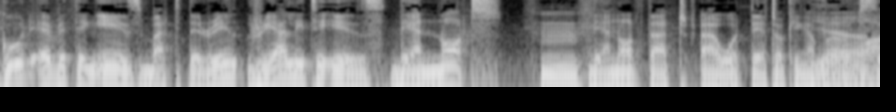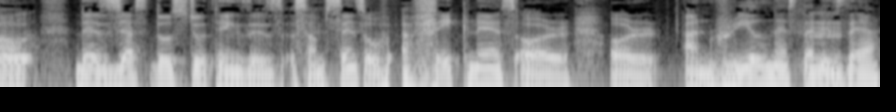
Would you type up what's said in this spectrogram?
good everything is, but the real reality is they are not they are not that uh, what they're talking about. Yeah. So there's just those two things. There's some sense of a fakeness or or unrealness that is hmm. there,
